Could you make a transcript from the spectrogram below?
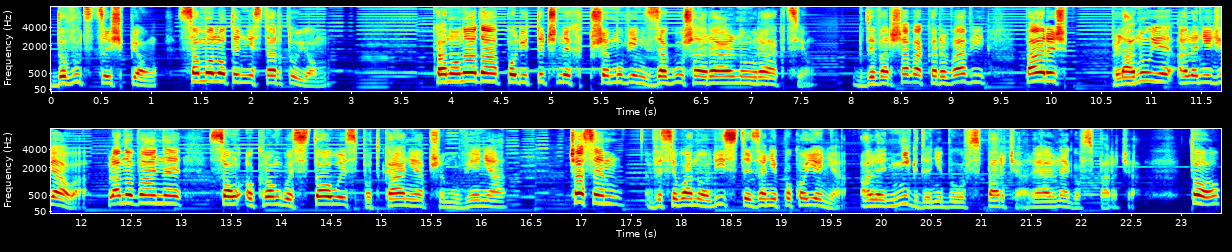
dowódcy śpią, samoloty nie startują. Kanonada politycznych przemówień zagłusza realną reakcję. Gdy Warszawa krwawi, Paryż planuje, ale nie działa. Planowane są okrągłe stoły, spotkania, przemówienia. Czasem wysyłano listy zaniepokojenia, ale nigdy nie było wsparcia, realnego wsparcia. To,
